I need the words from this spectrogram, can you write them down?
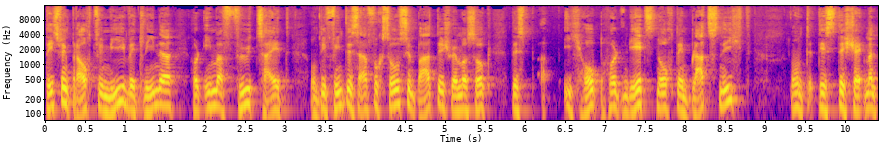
deswegen braucht für mich Wettliner halt immer viel Zeit. Und ich finde es einfach so sympathisch, wenn man sagt, das, ich habe halt jetzt noch den Platz nicht. Und das, das, ich meine,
